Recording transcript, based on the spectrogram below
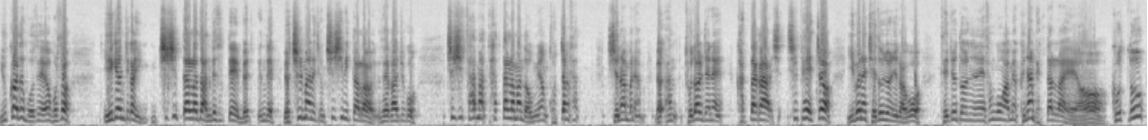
유가도 보세요. 벌써 얘기한 지가 70달러도 안 됐을 때, 몇, 근데 며칠 만에 지금 72달러 돼가지고, 74달러만 넘으면 곧장 사, 지난번에 한 두 달 전에 갔다가 시, 실패했죠? 이번에 제도전이라고, 대조전에 성공하면 그냥 100달러예요. 그것도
